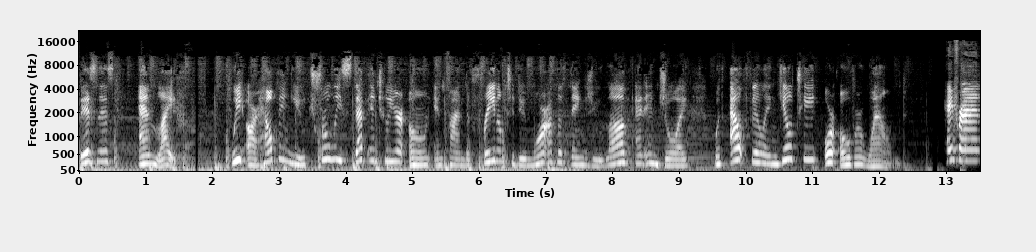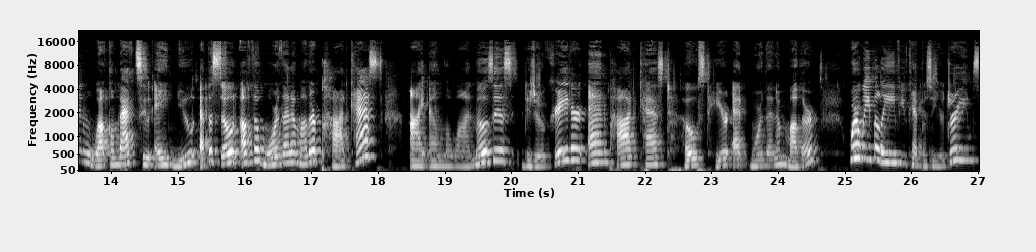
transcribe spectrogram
business, and life. We are helping you truly step into your own and find the freedom to do more of the things you love and enjoy without feeling guilty or overwhelmed. Hey, friend, welcome back to a new episode of the More Than a Mother podcast. I am Lawan Moses, digital creator and podcast host here at More Than a Mother, where we believe you can pursue your dreams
